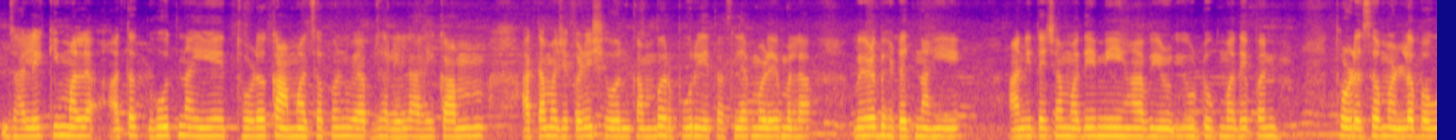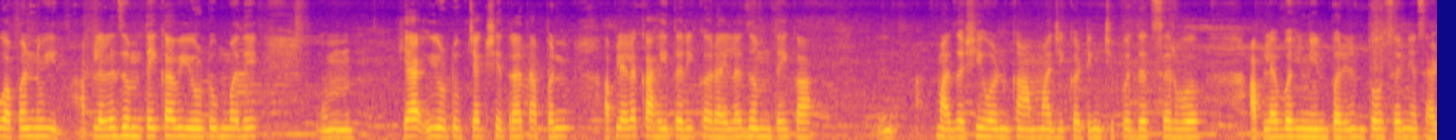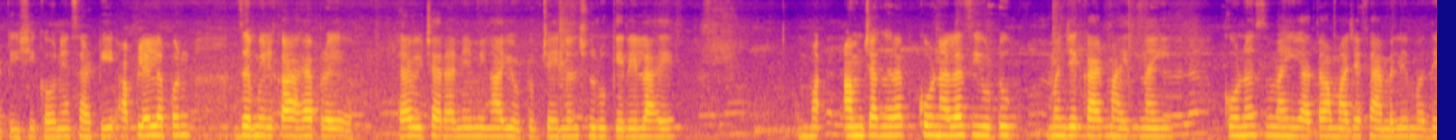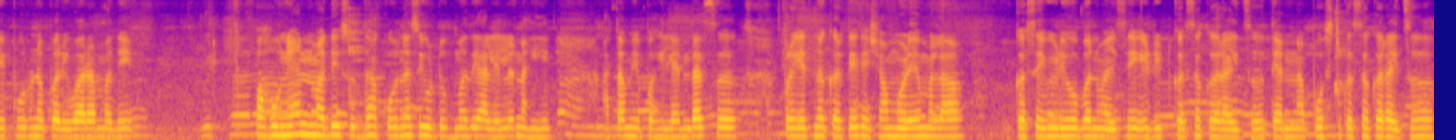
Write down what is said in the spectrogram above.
झाले की मला आता होत नाही आहे थोडं कामाचा पण व्याप झालेला आहे. काम आता माझ्याकडे शिवणकाम भरपूर येत असल्यामुळे मला वेळ भेटत नाही आहे आणि त्याच्यामध्ये मी हा वि यूट्यूबमध्ये पण थोडंसं म्हणलं बघू आपण आपल्याला जमते का यूट्यूबमध्ये ह्या यूट्यूबच्या क्षेत्रात आपण आपल्याला काहीतरी करायला जमते का? माझं शिवणकाम माझी कटिंगची पद्धत सर्व आपल्या बहिणींपर्यंत पोहोचवण्यासाठी शिकवण्यासाठी आपल्याला पण जमेल का ह्या प्र ह्या विचाराने मी हा यूट्यूब चॅनल सुरू केलेला आहे. मा आमच्या घरात कोणालाच यूट्यूब म्हणजे काय माहीत नाही कोणच नाही. आता माझ्या फॅमिलीमध्ये पूर्ण परिवारामध्ये पाहुण्यांमध्ये सुद्धा कोणच यूट्यूबमध्ये आलेलं नाही आहे आता मी पहिल्यांदाच प्रयत्न करते. त्याच्यामुळे मला कसे व्हिडिओ बनवायचे एडिट कसं करायचं त्यांना पोस्ट कसं करायचं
